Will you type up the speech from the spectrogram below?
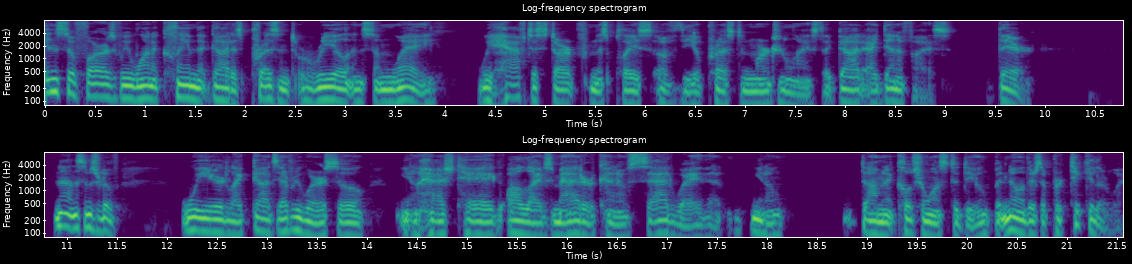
insofar as we want to claim that God is present or real in some way, we have to start from this place of the oppressed and marginalized that God identifies there. Not in some sort of weird, like God's everywhere, so you know, hashtag all lives matter kind of sad way that, you know, dominant culture wants to do. But no, there's a particular way.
